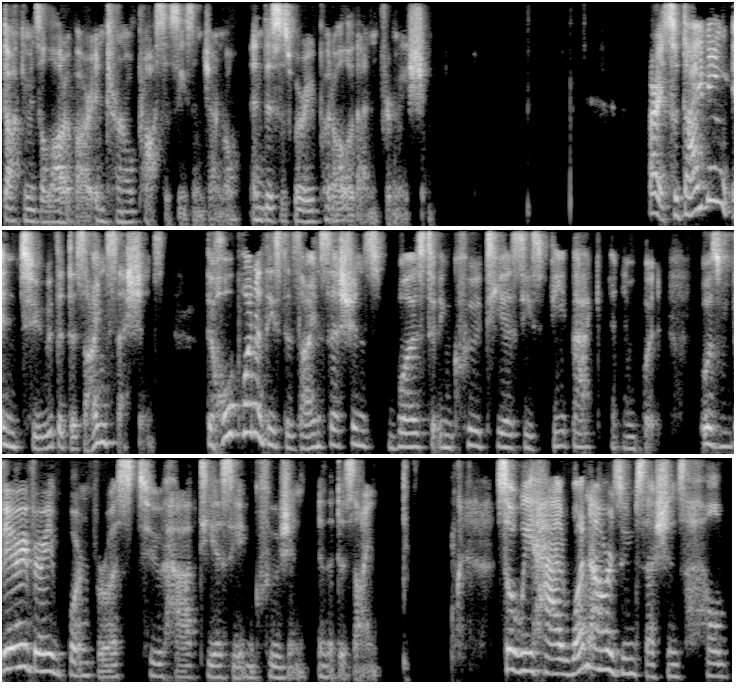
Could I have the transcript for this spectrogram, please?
documents a lot of our internal processes in general. And this is where we put all of that information. All right, so diving into the design sessions, the whole point of these design sessions was to include TSC's feedback and input. It was very, very important for us to have TSC inclusion in the design. So we had one hour Zoom sessions held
